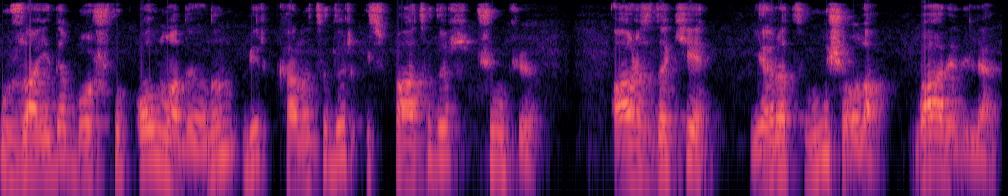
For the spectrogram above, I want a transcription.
uzayda boşluk olmadığının bir kanıtıdır, ispatıdır. Çünkü arzdaki yaratılmış olan, var edilen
